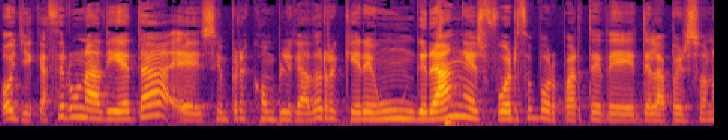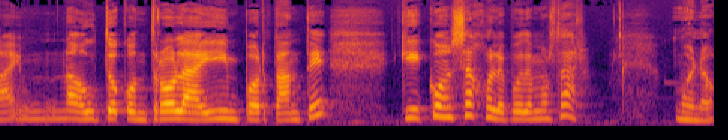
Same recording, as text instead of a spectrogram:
oye, que hacer una dieta eh, siempre es complicado, requiere un gran esfuerzo por parte de, de la persona y un autocontrol ahí importante. ¿Qué consejo le podemos dar? Bueno,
